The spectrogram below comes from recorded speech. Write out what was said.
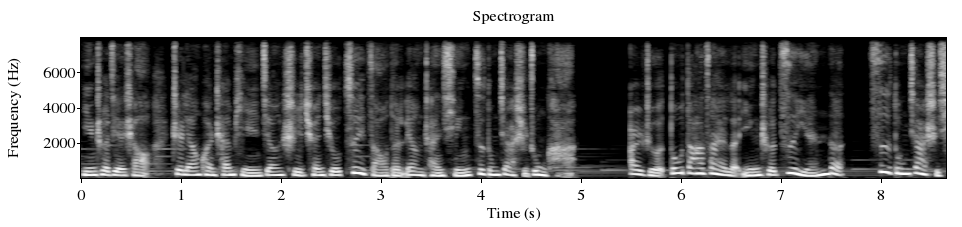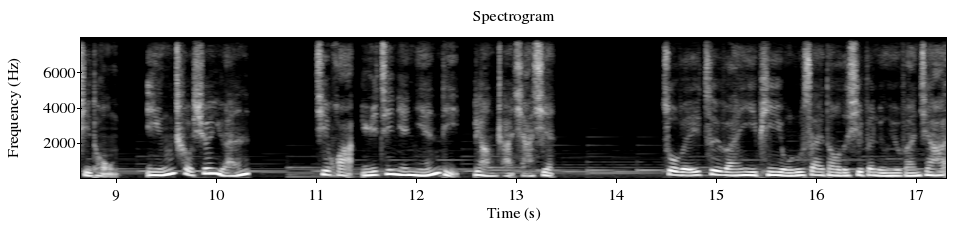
莹澈介绍，这两款产品将是全球最早的量产型自动驾驶重卡。二者都搭载了莹澈自研的自动驾驶系统莹澈轩辕，计划于今年年底量产下线。作为最晚一批涌入赛道的细分领域玩家，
